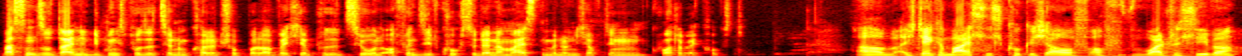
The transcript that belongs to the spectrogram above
Was sind so deine Lieblingspositionen im College Football? Auf welche Position offensiv guckst du denn am meisten, wenn du nicht auf den Quarterback guckst? Ähm, ich denke, meistens gucke ich auf, auf Wide Receiver.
